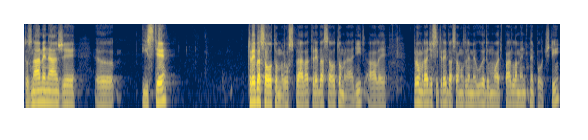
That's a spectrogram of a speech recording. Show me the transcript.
To znamená, že e, iste treba sa o tom rozprávať, treba sa o tom radiť, ale v prvom rade si treba samozrejme uvedomovať parlamentné počty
